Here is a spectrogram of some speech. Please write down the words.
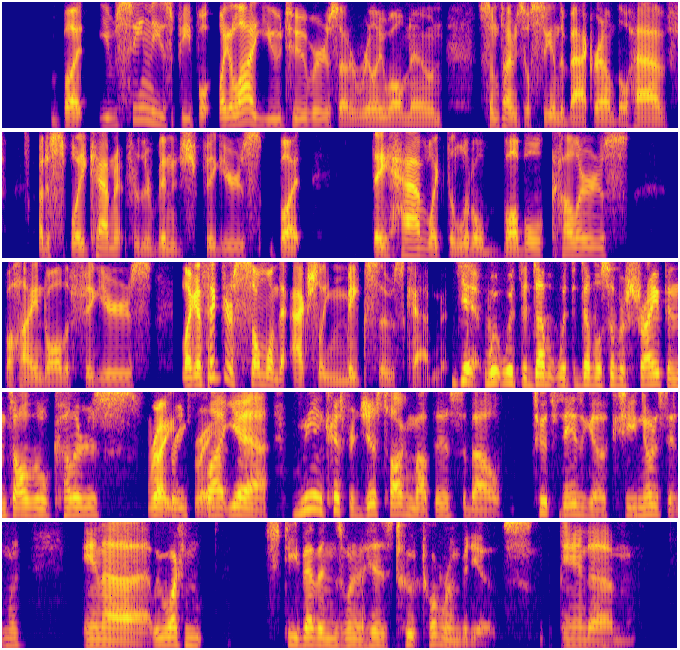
but you've seen these people, like a lot of YouTubers that are really well known. Sometimes you'll see in the background, they'll have a display cabinet for their vintage figures, but they have like the little bubble colors behind all the figures. Like I think there's someone that actually makes those cabinets. Yeah, with, with the double with the double silver stripe and it's all little colors. Right, right. plot. Yeah, me and Chris were just talking about this about two or three days ago because she noticed it when, and uh, we were watching Steve Evans one of his tour, tour room videos, and um,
